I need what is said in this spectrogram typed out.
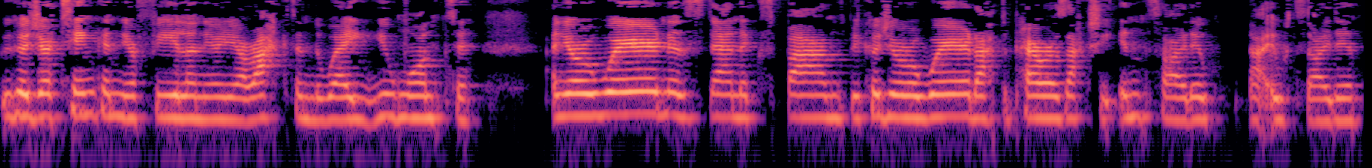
Because you're thinking, you're feeling, you're, you're acting the way you want to. And your awareness then expands because you're aware that the power is actually inside out, not outside in.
